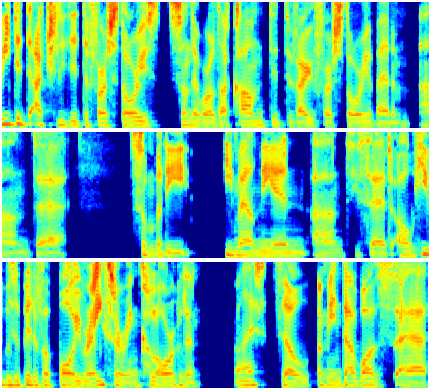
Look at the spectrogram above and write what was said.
we did actually did the first stories. SundayWorld.com did the very first story about him, and uh, somebody emailed me in and he said, "Oh, he was a bit of a boy racer in Killorglin." Right. So, I mean, that was, uh,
